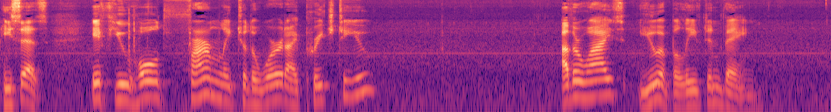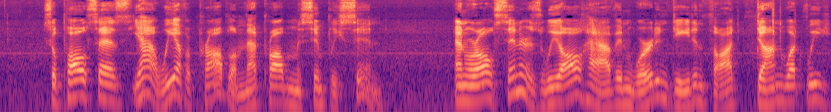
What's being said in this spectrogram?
He says, If you hold firmly to the word I preach to you, otherwise you have believed in vain. So Paul says, Yeah, we have a problem. That problem is simply sin. And we're all sinners. We all have, in word and deed and thought, done what we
